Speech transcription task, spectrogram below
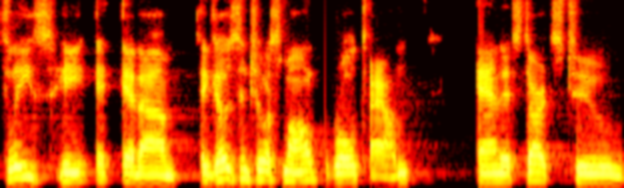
flees he it, um it goes into a small rural town and it starts to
